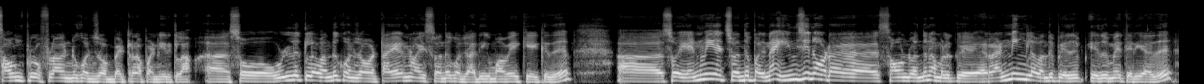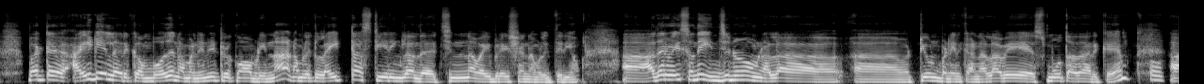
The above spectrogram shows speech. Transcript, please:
சவுண்ட் ப்ரூஃப்லாம் இன்னும் கொஞ்சம் பெட்டராக பண்ணியிருக்கலாம் ஸோ உள்ளுக்குள்ள வந்து கொஞ்சம் டயர் நாய்ஸ் வந்து கொஞ்சம் அதிகமாகவே கேட்குது ஸோ என்விஹெச் வந்து பார்த்தீங்கன்னா இன்ஜினோட சவுண்ட் வந்து நம்மளுக்கு ரன்னிங்கில் வந்து எது எதுவுமே தெரியாது. பட் ஐடியலில் இருக்கும்போது நம்ம நின்றுட்டு இருக்கோம் அப்படின்னா நம்மளுக்கு லைட்டாக ஸ்டீரிங்கில் அந்த சின்ன வைப்ரேஷன் நம்மளுக்கு தெரியும். அதர்வைஸ் வந்து இன்ஜினும் நல்லா டியூன் பண்ணியிருக்காங்க நல்லாவே ஸ்மூத்தாக தான் இருக்குது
